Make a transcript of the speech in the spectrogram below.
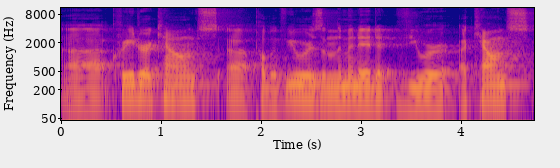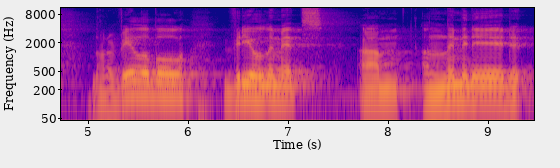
uh, creator accounts, uh, public viewers, unlimited viewer accounts, not available, video limits, um, unlimited.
